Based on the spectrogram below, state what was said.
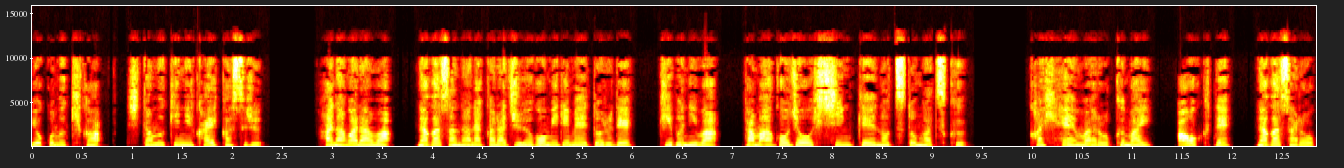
横向きか下向きに開花する。花柄は長さ7から 15mm で、基部には卵状皮神経のツトがつく。花皮片は6枚、青くて長さ6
